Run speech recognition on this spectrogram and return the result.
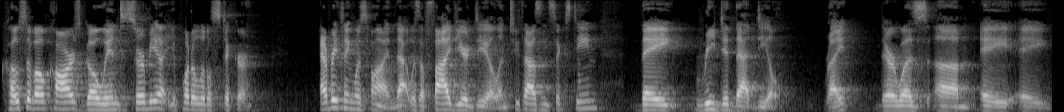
Kosovo cars go into Serbia, you put a little sticker. Everything was fine. That was a five year deal. In 2016, they redid that deal, right? There was um, a, a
